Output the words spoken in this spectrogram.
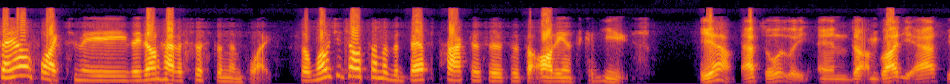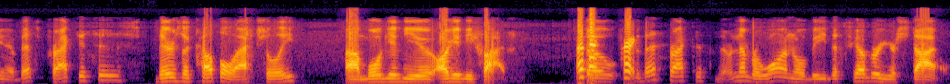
sounds like to me they don't have a system in place. So why don't you tell us some of the best practices that the audience could use? Yeah, absolutely. And uh, I'm glad you asked. You know, best practices. There's a couple actually. Um, we'll give you. I'll give you five. Okay, so great. the best practice number one will be discover your style.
